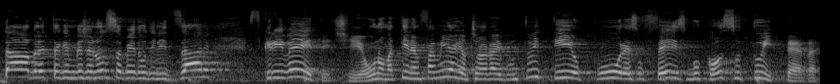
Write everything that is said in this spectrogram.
tablet che invece non sapete utilizzare. Scriveteci uno mattina in famiglia oppure su Facebook o su Twitter.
